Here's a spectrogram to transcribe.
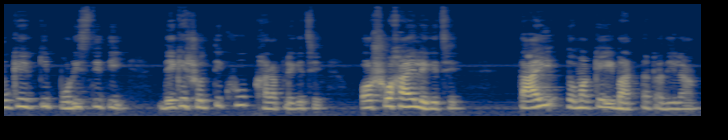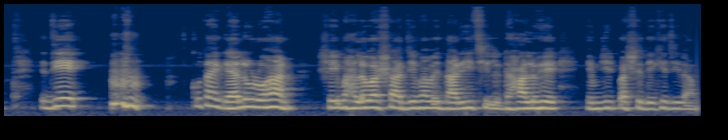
মুখের কি পরিস্থিতি দেখে সত্যি খুব খারাপ লেগেছে। অসহায় লেগেছে। তাই তোমাকে এই বার্তাটা দিলাম যে, কোথায় গেল রোহান? সেই ভালোবাসা যেভাবে দাঁড়িয়েছিলে, ঢাল হয়ে এমজির পাশে দেখেছিলাম।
